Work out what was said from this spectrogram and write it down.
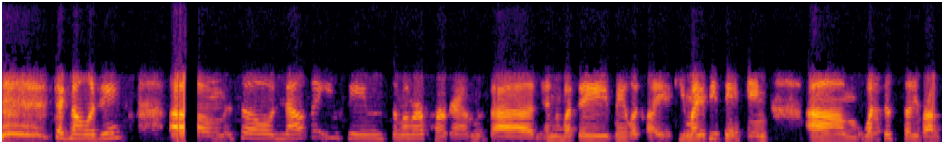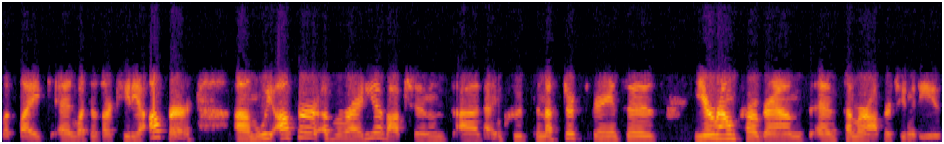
Technology. Um, so now that you've seen some of our programs uh, and what they may look like, you might be thinking, um, what does study abroad look like and what does Arcadia offer? Um, we offer a variety of options uh, that include semester experiences, year-round programs, and summer opportunities.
